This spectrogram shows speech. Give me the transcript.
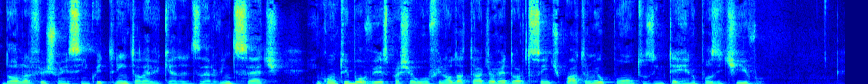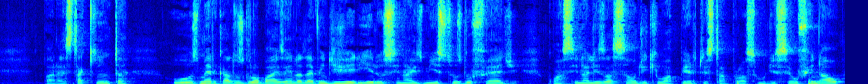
dólar fechou em 5,30, leve queda de 0,27, enquanto o Ibovespa chegou ao final da tarde ao redor dos 104 mil pontos, em terreno positivo. Para esta quinta, os mercados globais ainda devem digerir os sinais mistos do Fed, com a sinalização de que o aperto está próximo de seu final,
